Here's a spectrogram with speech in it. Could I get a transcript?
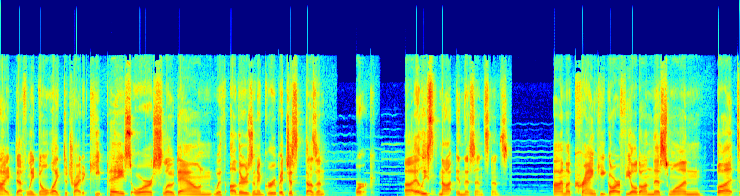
I definitely don't like to try to keep pace or slow down with others in a group. It just doesn't work. Uh, at least not in this instance. I'm a cranky Garfield on this one, but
